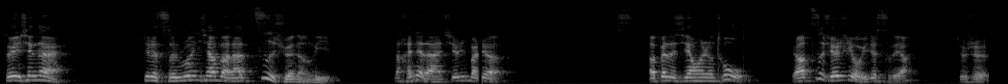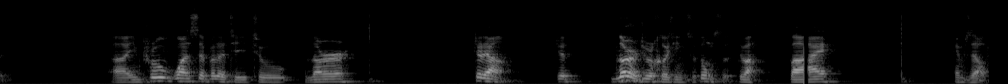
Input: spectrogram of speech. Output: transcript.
所以现在这个词如果你想表达自学能力，那很简单，其实你把这 ability 先换成 to，然后自学是有一个词的呀，就是呃 improve one's ability to learn，这样就 learn 就是核心词动词对吧？by himself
